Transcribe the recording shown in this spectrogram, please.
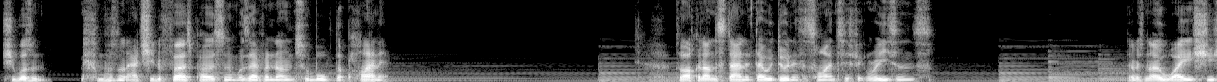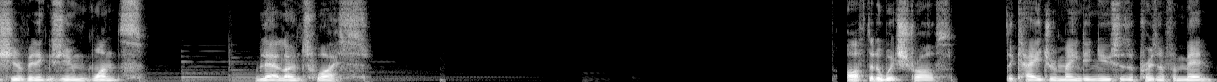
She wasn't wasn't actually the first person that was ever known to walk the planet. So I can understand if they were doing it for scientific reasons. There is no way she should have been exhumed once, let alone twice. After the witch trials, the cage remained in use as a prison for men,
